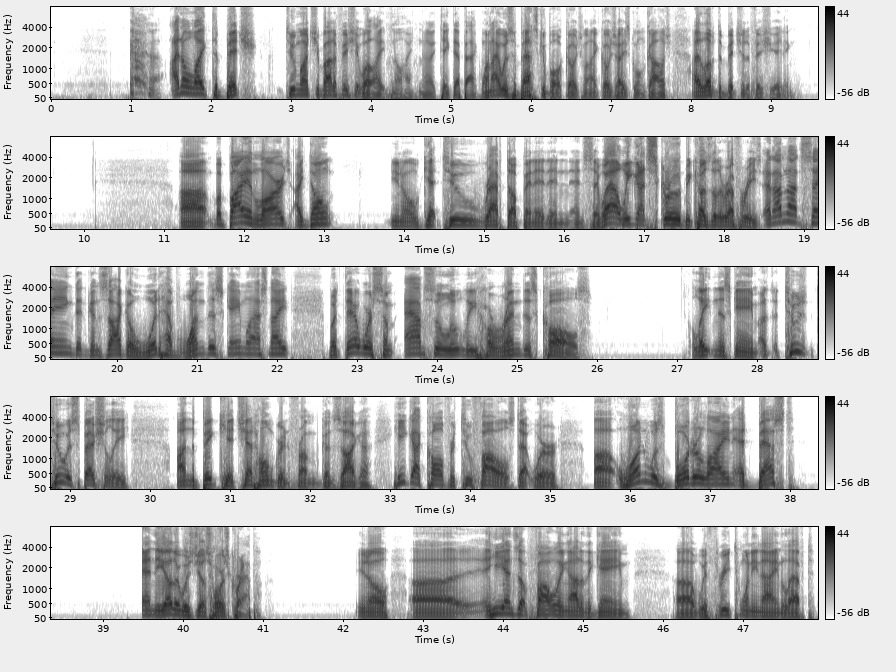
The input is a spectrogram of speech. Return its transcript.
I don't like to bitch too much about officiating. Well, I no, I no, I take that back. When I was a basketball coach, when I coached high school and college, I loved to bitch at officiating. Uh, but by and large, I don't, you know, get too wrapped up in it and, and say, well, we got screwed because of the referees. And I'm not saying that Gonzaga would have won this game last night, but there were some absolutely horrendous calls late in this game. Uh, two, two especially on the big kid, Chet Holmgren from Gonzaga. He got called for two fouls that were uh, one was borderline at best, and the other was just horse crap. You know, uh, he ends up fouling out of the game uh, with 3:29 left.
